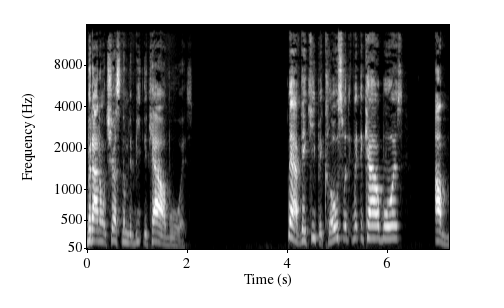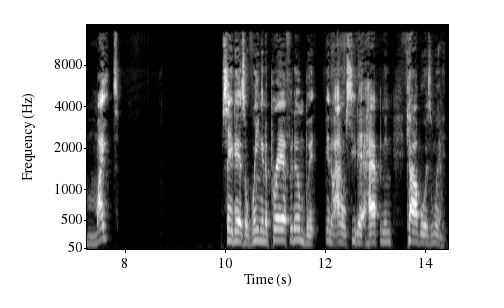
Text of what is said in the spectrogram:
But I don't trust them to beat the Cowboys. Now, if they keep it close with, with the Cowboys, I might say there's a wing and a prayer for them, but you know, I don't see that happening. Cowboys winning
